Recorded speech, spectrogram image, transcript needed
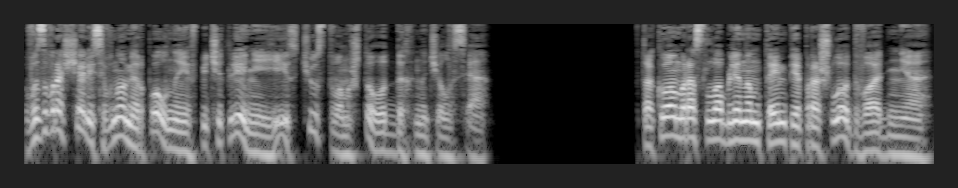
Возвращались в номер полные впечатлений и с чувством, что отдых начался. В таком расслабленном темпе прошло два дня.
